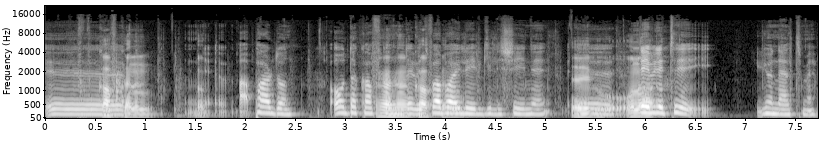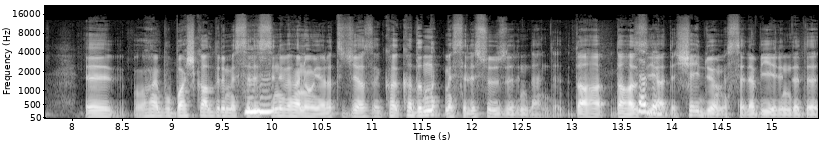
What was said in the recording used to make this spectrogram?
e, Kafka'nın pardon o da Kafka'nın evet Kafka'nın. babayla ilgili şeyini Ee, e, ona- devlete yöneltme. E, hani bu başkaldırı meselesini ve hani o yaratıcı yaz- ka- kadınlık meselesi üzerinden de daha daha Tabii. ziyade şey diyor mesela bir yerinde de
